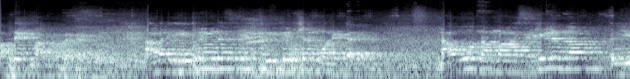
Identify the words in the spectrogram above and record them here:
ಅಪ್ಡೇಟ್ ಮಾಡ್ಕೋಬೇಕಾಗ್ತದೆ ಆಮೇಲೆ improve the skill prescription monitoring ನಾವು ನಮ್ಮ ಸ್ಕಿಲ್ ಅನ್ನ ಈ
